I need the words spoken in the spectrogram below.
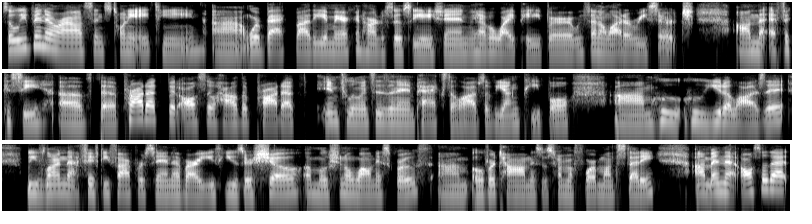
So we've been around since 2018. Uh, we're backed by the American Heart Association. We have a white paper. We've done a lot of research on the efficacy of the product, but also how the product influences and impacts the lives of young people um, who who utilize it. We've learned that 55% of our youth users show emotional wellness growth um, over time. This is from a four-month study, um, and that also that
